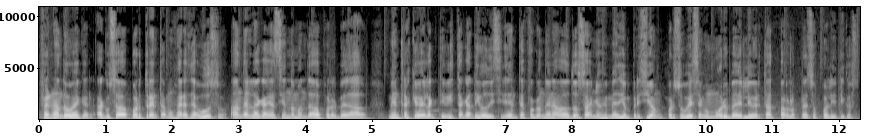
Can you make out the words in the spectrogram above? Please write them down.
Fernando Becker, acusado por 30 mujeres de abuso, anda en la calle siendo mandados por el vedado, mientras que el activista cativo disidente fue condenado a dos años y medio en prisión por subirse en un muro y pedir libertad para los presos políticos,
